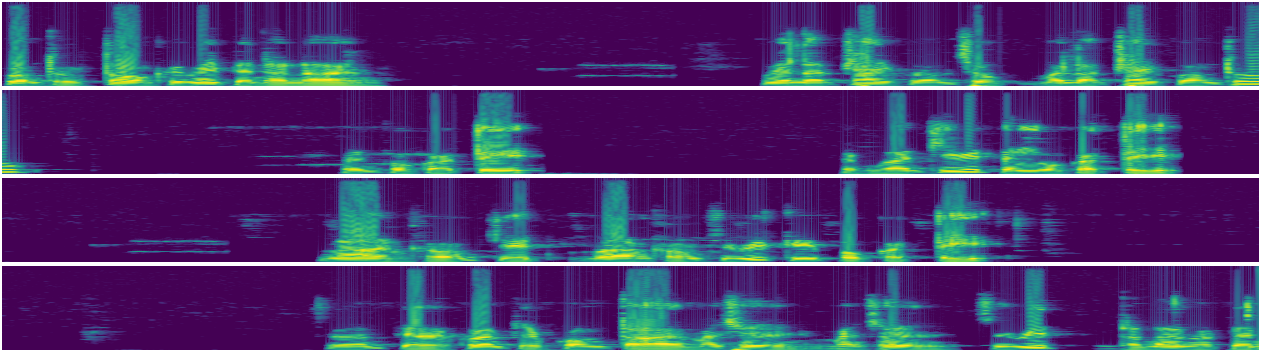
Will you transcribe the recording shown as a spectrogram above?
ความถูกต้องคือไม่เป็นอะไรไมารับใช้ความสุขมารับใช้ความทุกข์เป็นปกติเหมือนชีวิตเป็นปกติ ว่างของจิตว่างของชีวิตคือปกติความเกิดความเจ็บความตายไม่ใช่ ไม่ใช่ ชีวิตแต่นั่นมันเป็น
